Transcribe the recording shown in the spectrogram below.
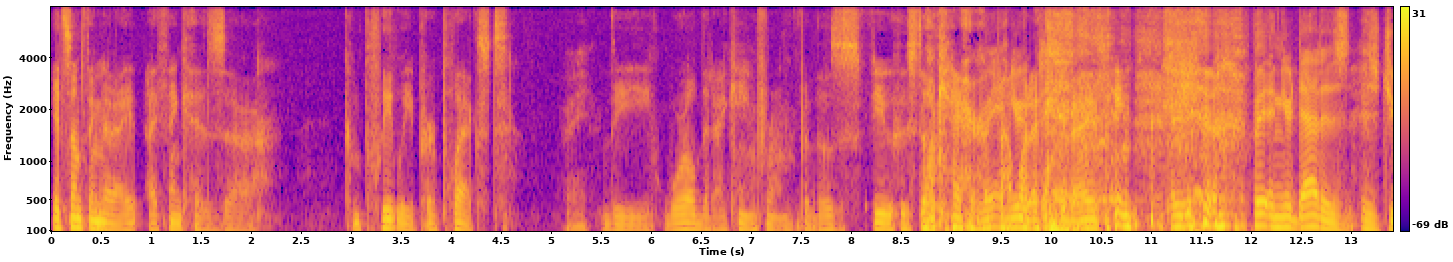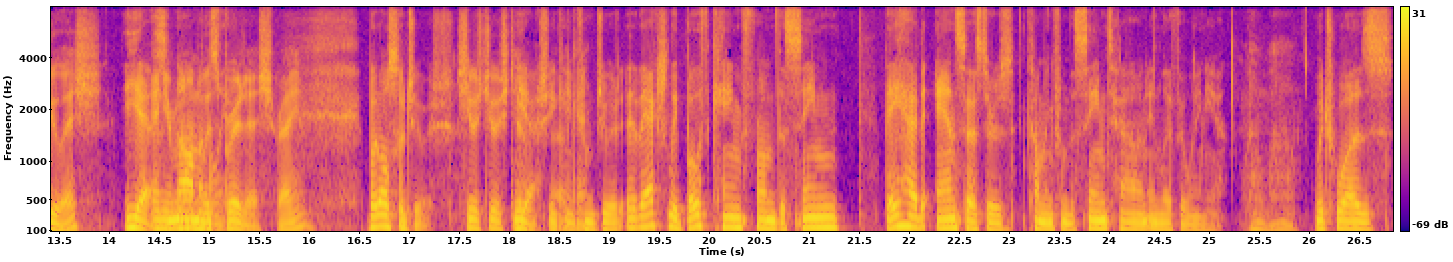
it's something that I, I think has uh, completely perplexed Right. the world that I came from for those few who still care Right, about what I think about anything. but and your dad is is Jewish. yes, and your mom was British, right? But also Jewish. She was Jewish too. Yeah, she came Okay. from Jewish. They actually both came from the same, they had ancestors coming from the same town in Lithuania, Oh wow. which was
